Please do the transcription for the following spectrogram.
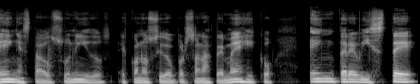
en Estados Unidos. He conocido personas de México. Entrevisté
